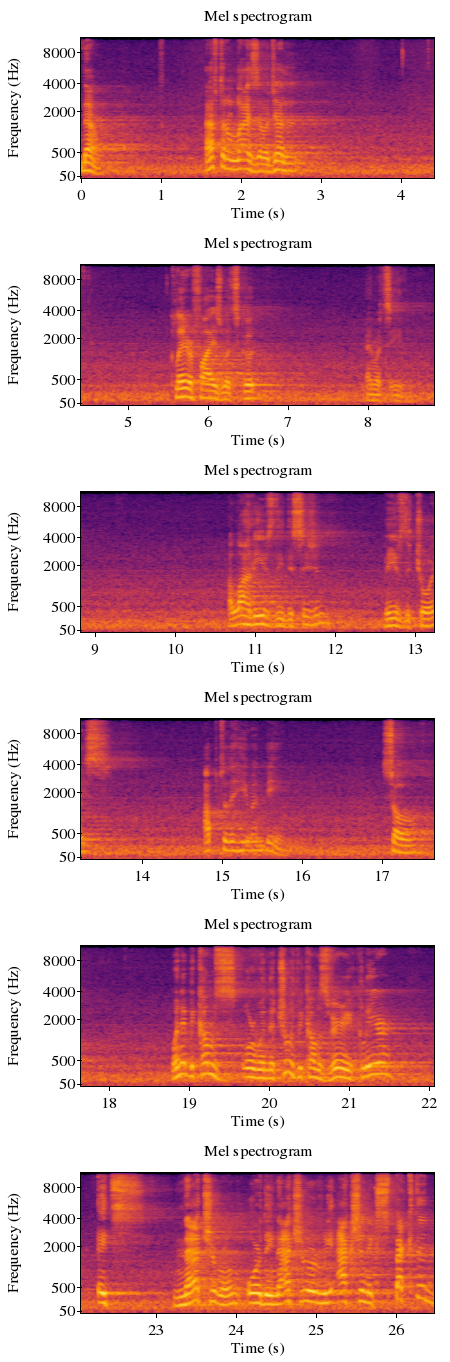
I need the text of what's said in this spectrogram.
Now, after Allah Azza wa Jal clarifies what's good and what's evil, Allah leaves the decision, leaves the choice up to the human being. So, when it becomes, or when the truth becomes very clear, it's natural, or the natural reaction expected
